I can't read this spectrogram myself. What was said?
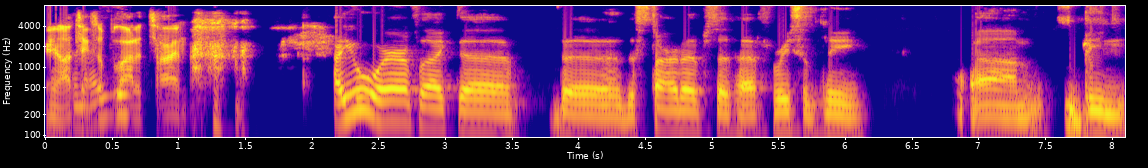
you know, it takes up a lot of time. Are you aware of like the the the startups that have recently um, been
